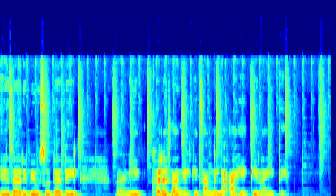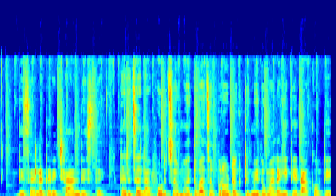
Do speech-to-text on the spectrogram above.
ह्याचा रिव्ह्यूसुद्धा देईल. आणि खरं सांगेल की चांगलं आहे की नाही ते. दिसायला तरी छान दिसतंय. तर चला पुढचं महत्त्वाचं प्रोडक्ट मी तुम्हाला इथे दाखवते.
